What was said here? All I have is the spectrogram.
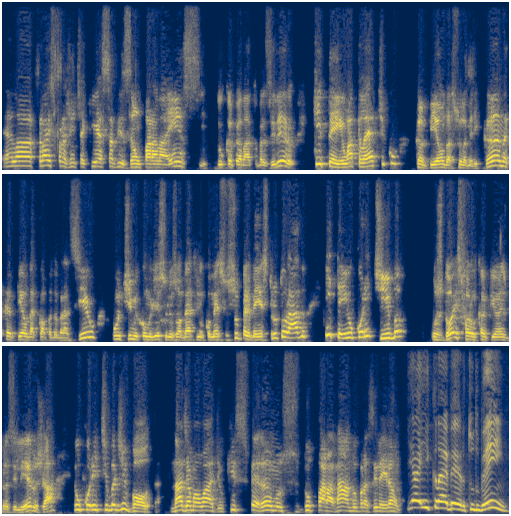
ela traz para a gente aqui essa visão paranaense do Campeonato Brasileiro, que tem o Atlético, campeão da Sul-Americana, campeão da Copa do Brasil, um time, como disse o Luiz Roberto no começo, super bem estruturado, e tem o Coritiba, os dois foram campeões brasileiros já, e o Coritiba de volta. Nádia Mauad, o que esperamos do Paraná no Brasileirão? E aí, Kleber, tudo bem?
